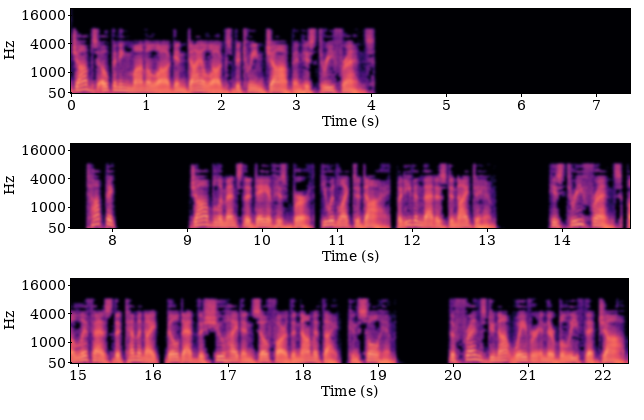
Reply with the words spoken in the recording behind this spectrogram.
Job's opening monologue and dialogues between Job and his three friends Job laments the day of his birth, he would like to die, but even that is denied to him. His three friends, Eliphaz the Temanite, Bildad the Shuhite and Zophar the Naamathite, console him. The friends do not waver in their belief that Job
